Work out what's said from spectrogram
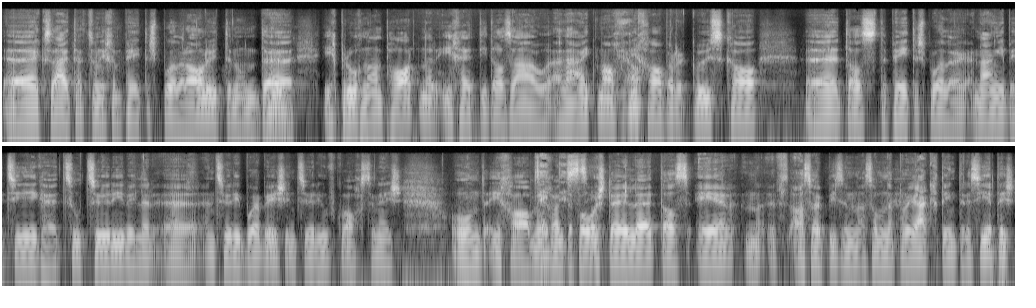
äh, gesagt habe, soll ich einen Peter Spuler anrufen und äh, mhm. ich brauche noch einen Partner. Ich hätte das auch allein gemacht. Ja. Ich habe aber gewusst gehabt, äh, dass der Peter Spuler eine enge Beziehung hat zu Zürich, weil er äh, ein Zürich-Bub ist, in Zürich aufgewachsen ist. Und ich habe mir könnte vorstellen, dass er an so, etwas, an so einem Projekt interessiert ist,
